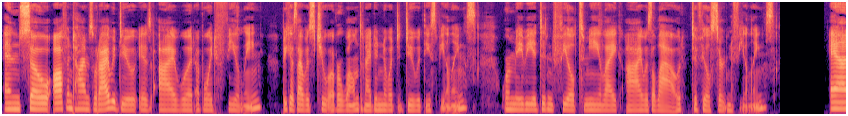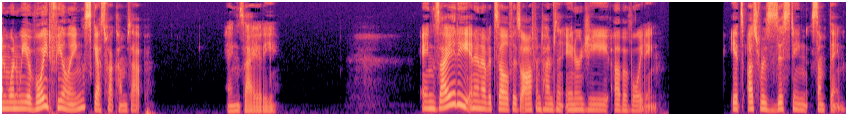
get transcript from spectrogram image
And so, oftentimes, what I would do is I would avoid feeling because I was too overwhelmed and I didn't know what to do with these feelings. Or maybe it didn't feel to me like I was allowed to feel certain feelings. And when we avoid feelings, guess what comes up? Anxiety. Anxiety, in and of itself, is oftentimes an energy of avoiding. It's us resisting something.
